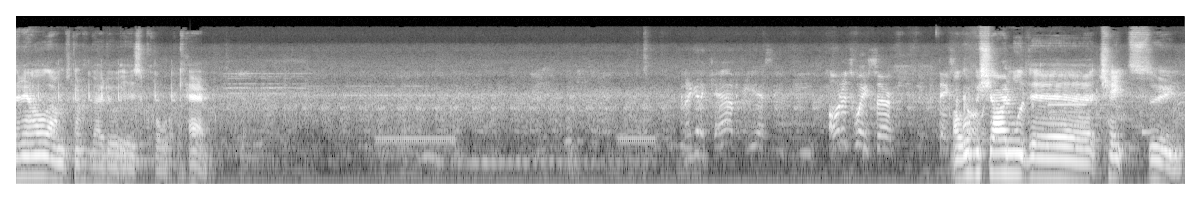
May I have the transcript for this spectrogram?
So now all I'm just going to go do is call a cab. Can I get a cab ASAP? On its way, sir. Thanks I will be showing you the cheat soon.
